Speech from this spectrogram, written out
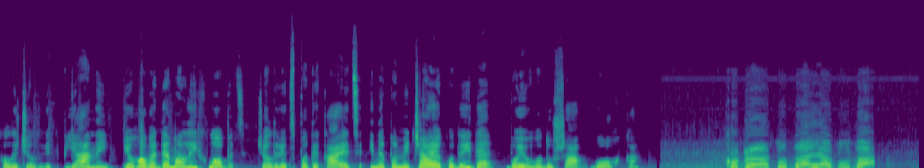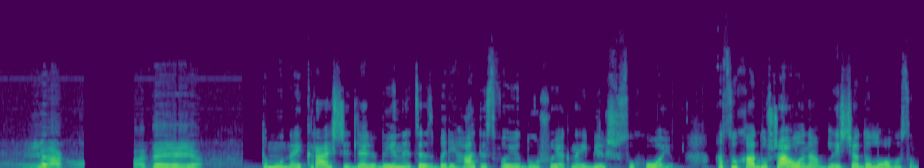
Коли чоловік п'яний, його веде малий хлопець. Чоловік спотикається і не помічає, куди йде, бо його душа вогка. Куди туди, я туди. Я ху... А де я є? Тому найкраще для людини це зберігати свою душу якнайбільш сухою. А суха душа вона ближча до логосу.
